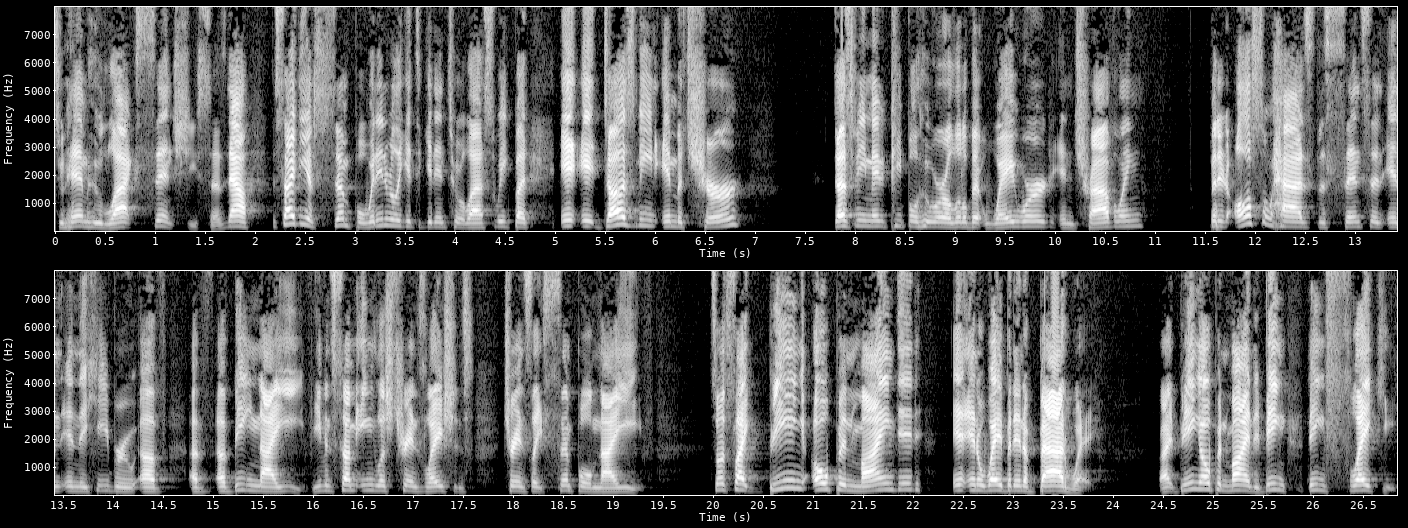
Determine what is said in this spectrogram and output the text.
To him who lacks sense, she says. Now, this idea of simple, we didn't really get to get into it last week, but it, it does mean immature, does mean maybe people who are a little bit wayward in traveling, but it also has the sense in, in, in the Hebrew of, of, of being naive. Even some English translations translate simple naive. So it's like being open minded in, in, a way, but in a bad way, right? Being open minded, being, being flaky,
